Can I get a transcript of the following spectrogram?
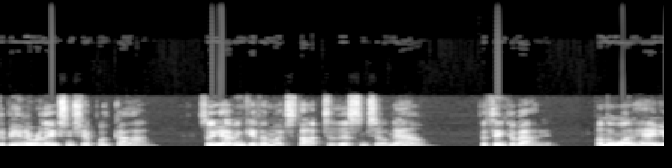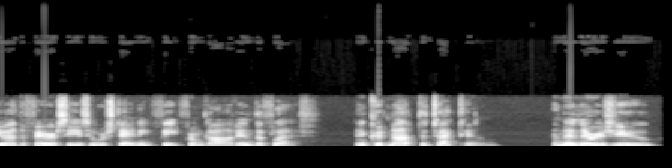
to be in a relationship with God. So you haven't given much thought to this until now. But think about it. On the one hand, you had the Pharisees who were standing feet from God in the flesh and could not detect him. And then there is you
